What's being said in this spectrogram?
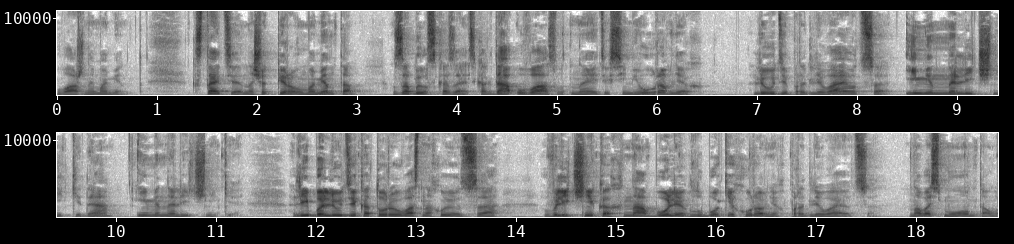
важный момент. Кстати, насчет первого момента. Забыл сказать, когда у вас вот на этих 7 уровнях люди продлеваются, именно личники, да, именно личники, либо люди, которые у вас находятся в личниках на более глубоких уровнях продлеваются, на восьмом, там,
